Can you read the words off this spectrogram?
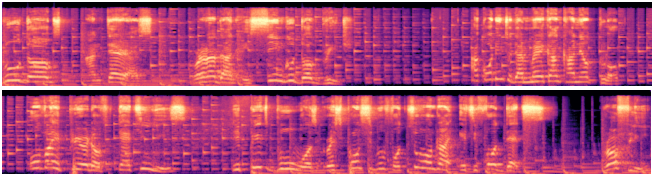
bulldogs and terriers rather than a single dog breed. According to the American Kennel Club, over a period of 13 years, the pit bull was responsible for 284 deaths. Roughly,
